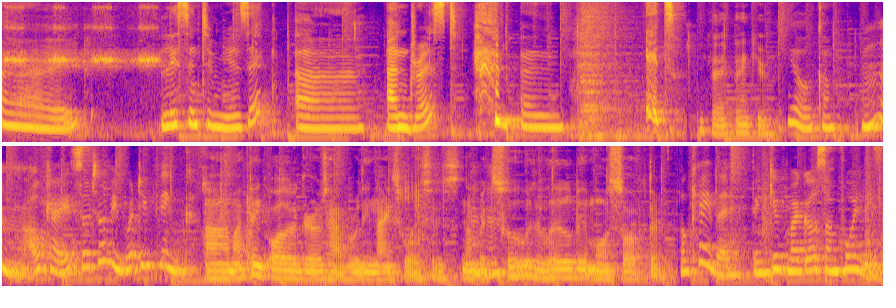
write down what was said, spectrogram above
Uh, listen to music, uh, undressed, and eat. Okay, thank you. You're welcome. Hmm, okay, so tell me, what do you think? Um, I think all of the girls have really nice voices. Number Mm-hmm. two is a little bit more softer. Okay then, then give my girl some points.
